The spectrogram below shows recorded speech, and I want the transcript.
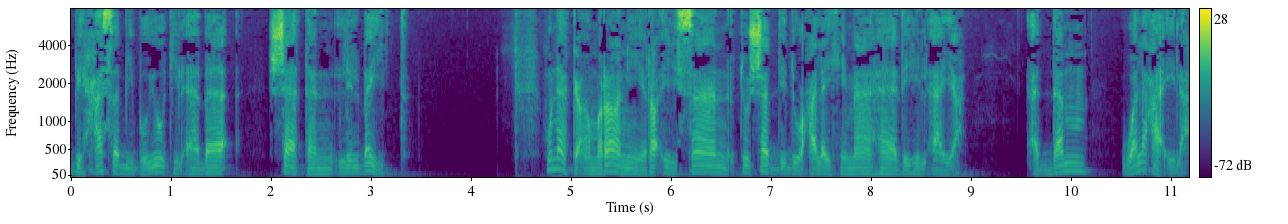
بحسب بيوت الآباء شاة للبيت. هناك امران رئيسان تشدد عليهما هذه الآية الدم والعائلة.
